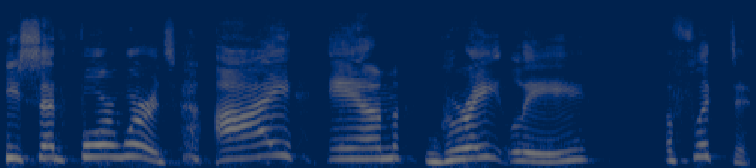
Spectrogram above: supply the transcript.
He said four words I am greatly afflicted.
